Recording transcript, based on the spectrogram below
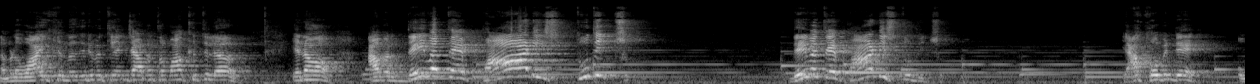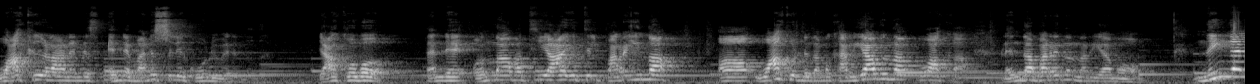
നമ്മൾ വായിക്കുന്നത് ഇരുപത്തിയഞ്ചാമത്തെ വാക്യത്തിൽ ಏನೋ അവർ ദൈവത്തെ പാടി സ്തുതിച്ചു. ദൈവത്തെ പാടി സ്തുതിച്ചു. യാക്കോബിന്റെ വാക്കുകളാണ് എന്റെ എന്റെ മനസ്സിലേക്ക് ഓടി വരുന്നത്. യാക്കോബ് തന്റെ ഒന്നാം അധ്യായത്തിൽ പറയുന്ന വാക്കുണ്ട്. നമുക്കറിയാവുന്ന വാക്ക്. എന്താ പറയുന്നതെന്ന് അറിയാമോ നിങ്ങൾ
